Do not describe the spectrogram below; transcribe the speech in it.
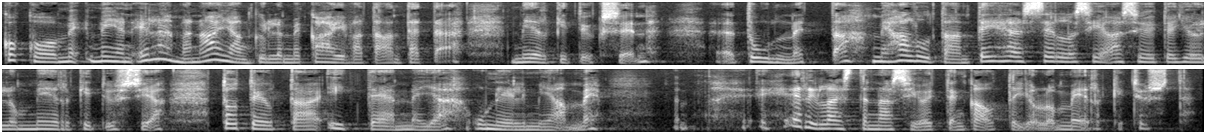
Koko me, meidän elämän ajan kyllä me kaivataan tätä merkityksen tunnetta. Me halutaan tehdä sellaisia asioita, joilla on merkitys ja toteuttaa itseämme ja unelmiamme erilaisten asioiden kautta, joilla on merkitystä.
